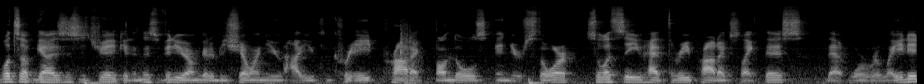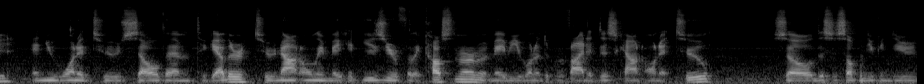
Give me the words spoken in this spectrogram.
What's up guys, this is Jake and in this video I'm going to be showing you how you can create product bundles in your store. So let's say you had three products like this that were related and you wanted to sell them together to not only make it easier for the customer but maybe you wanted to provide a discount on it too. So this is something you can do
